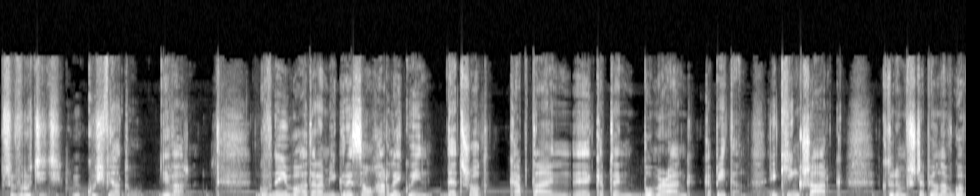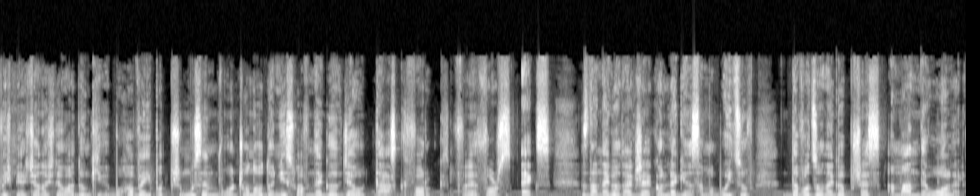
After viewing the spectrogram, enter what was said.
przywrócić ku światu. Nieważne. Głównymi bohaterami gry są Harley Quinn, Deadshot, Captain, e, Captain Boomerang, kapitan i King Shark, którym wszczepiono w głowy śmiercionośne ładunki wybuchowe i pod przymusem włączono do niesławnego oddziału Task Force X, znanego także jako Legion Samobójców, dowodzonego przez Amandę Waller.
